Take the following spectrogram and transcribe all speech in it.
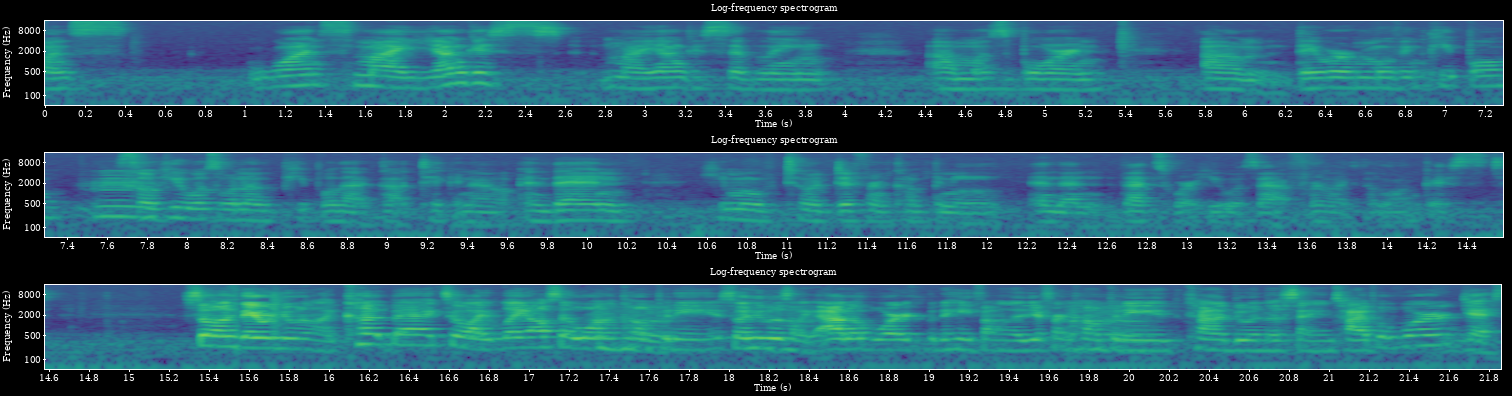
once once my youngest my youngest sibling um, was born, um, they were moving people, Mm. so he was one of the people that got taken out, and then he moved to a different company, and then that's where he was at for like the longest. so they were doing like cutbacks or like layoffs at one Mhm. company so he was like out of work but then he found a different Mhm. company kind of doing the same type of work Yes.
